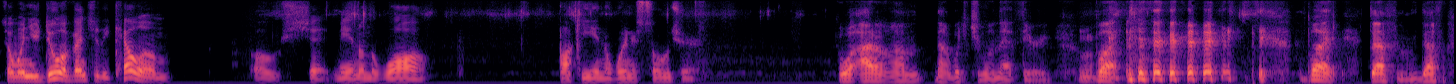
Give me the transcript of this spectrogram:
So when you do eventually kill him, oh shit, man on the wall. Bucky and the Winter Soldier. well, I don't. I'm not with you on that theory, Mm. but but definitely, definitely.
